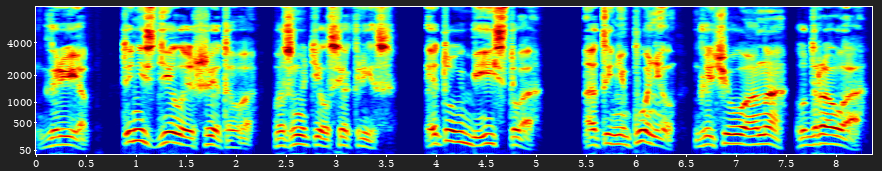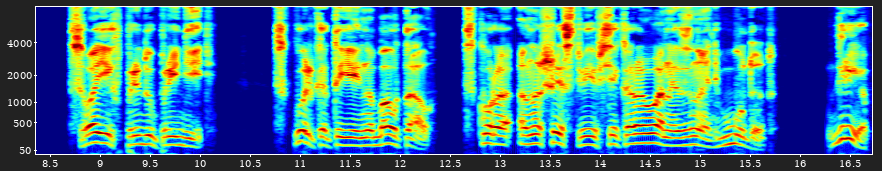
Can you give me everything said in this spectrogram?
Греб, ты не сделаешь этого, возмутился Крис. Это убийство. А ты не понял, для чего она удрала? Своих предупредить. Сколько ты ей наболтал? Скоро о нашествии все караваны знать будут. Греб,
